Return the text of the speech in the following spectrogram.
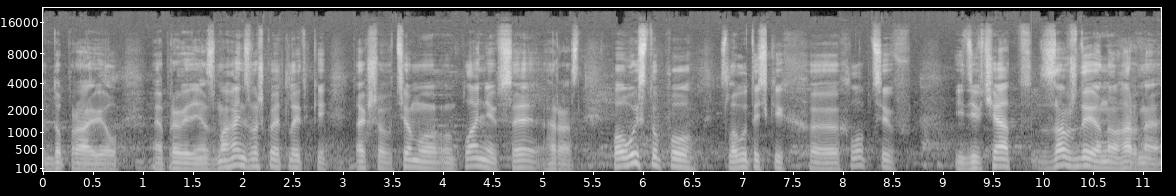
до правил е, проведення змагань з важкої атлетики. Так що в цьому плані все гаразд. По виступу славутицьких е, хлопців і дівчат завжди воно гарно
